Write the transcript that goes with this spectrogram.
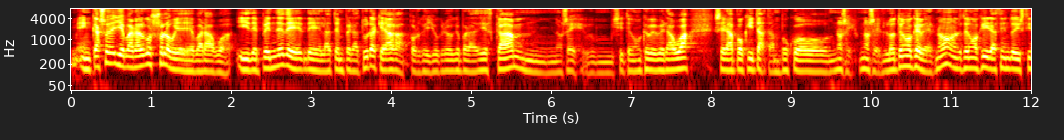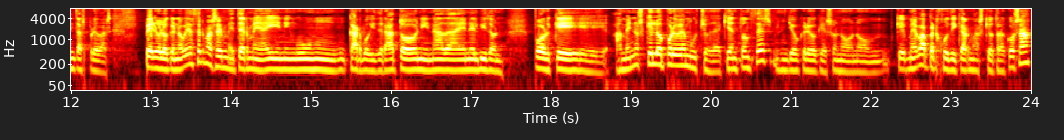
en caso de llevar algo, solo voy a llevar agua. Y depende de, la temperatura que haga, porque yo creo que para 10K, mm, no sé, mm, si tengo que beber agua, será poquita. Tampoco, no sé, no sé, lo tengo que ver, ¿no? Tengo que ir haciendo distintas pruebas. Pero lo que no voy a hacer va a ser meterme ahí ningún carbohidrato ni nada en el bidón, porque a menos que lo pruebe mucho de aquí a entonces, yo creo que eso no, no, que me va a perjudicar más que otra cosa,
